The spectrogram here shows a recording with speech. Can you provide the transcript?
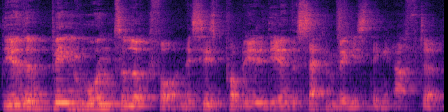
The other big one to look for, and this is probably the, the second biggest thing after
